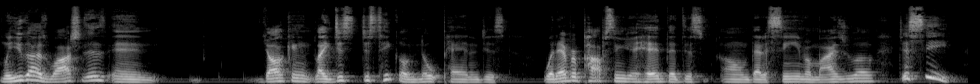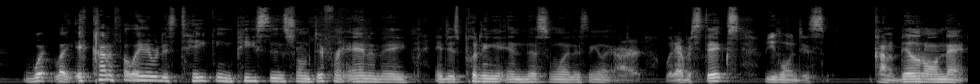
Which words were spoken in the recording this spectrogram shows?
when you guys watch this and y'all can like just just take a notepad and just whatever pops in your head that this um that a scene reminds you of, just see what like it kind of felt like they were just taking pieces from different anime and just putting it in this one and saying like, all right, whatever sticks, we're gonna just kind of build on that.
